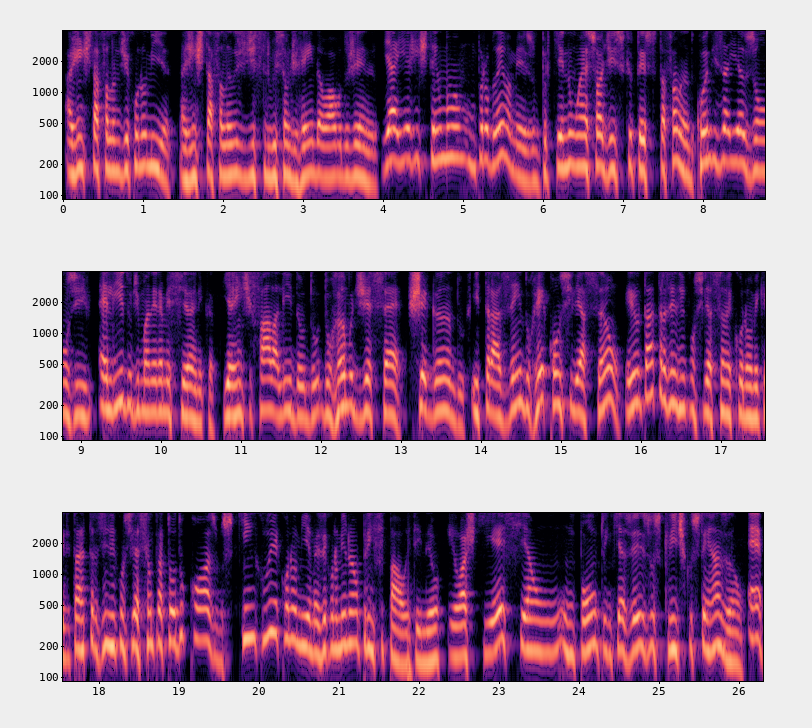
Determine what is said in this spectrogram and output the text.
a gente está falando de economia, a gente está falando de distribuição de renda ou algo do gênero. E aí a gente tem uma, um problema mesmo, porque não é só disso que o texto está falando. Quando Isaías 11 é lido de maneira messiânica e a gente fala ali do, do, do ramo de Gessé chegando e trazendo reconciliação, ele não está trazendo reconciliação econômica, ele está trazendo reconciliação para todo o cosmos, que inclui economia, mas economia não é o principal, entendeu? Eu acho que esse é um, um ponto em que às vezes os críticos têm razão. É,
